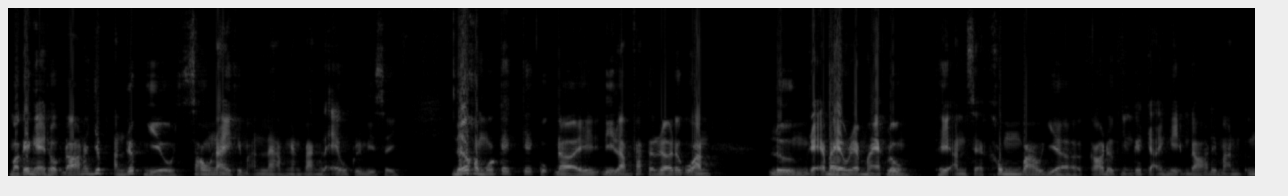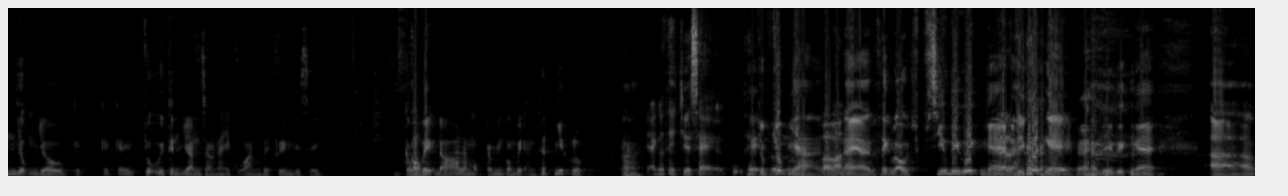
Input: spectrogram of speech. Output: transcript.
Mà cái nghệ thuật đó nó giúp anh rất nhiều sau này khi mà anh làm ngành bán lẻ của Green VC nếu không có cái cái cuộc đời đi làm phát tờ rơi đó của anh lương rẻ bèo rẻ mạt luôn thì anh sẽ không bao giờ có được những cái trải nghiệm đó để mà anh ứng dụng vô cái cái cái chuỗi kinh doanh sau này của anh với Green VC công không. việc đó là một trong những công việc anh thích nhất luôn À. Thì anh có thể chia sẻ cụ thể chút chút nha vâng, vâng, này tiết lộ chút xíu bí quyết nghề là bí quyết nghề. Bí quyết nghề. À,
